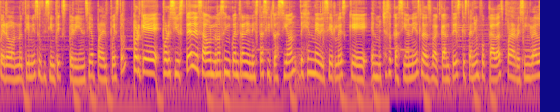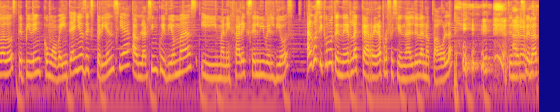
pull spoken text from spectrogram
pero no tienes suficiente experiencia para el puesto. Porque por si ustedes aún no se encuentran en esta situación, déjenme decirles que en muchas ocasiones las vacantes que están enfocadas para recién graduados te piden como 20 años de experiencia, hablar cinco idiomas y manejar Excel nivel Dios. Algo así como tener la carrera profesional de Dana Paola. tener su edad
